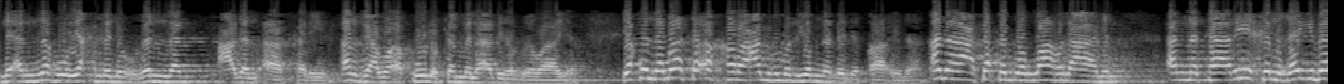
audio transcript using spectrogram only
لأنه يحمل غلا على الآخرين. أرجع وأقول أكمل هذه الرواية. يقول لما تأخر عنهم اليمن بلقائنا. أنا أعتقد والله العالم أن تاريخ الغيبة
